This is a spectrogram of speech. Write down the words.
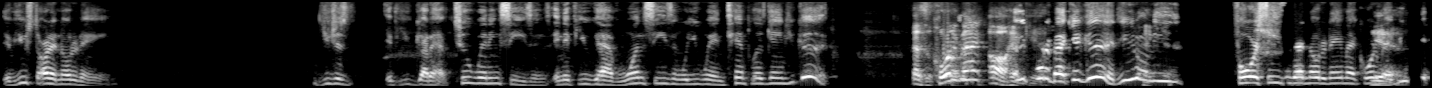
If you start at Notre Dame you just if you got to have two winning seasons, and if you have one season where you win ten plus games, you good. As a quarterback, oh hell As a yeah. quarterback, you're good. You don't need four seasons at Notre Dame at quarterback. Yeah. You,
